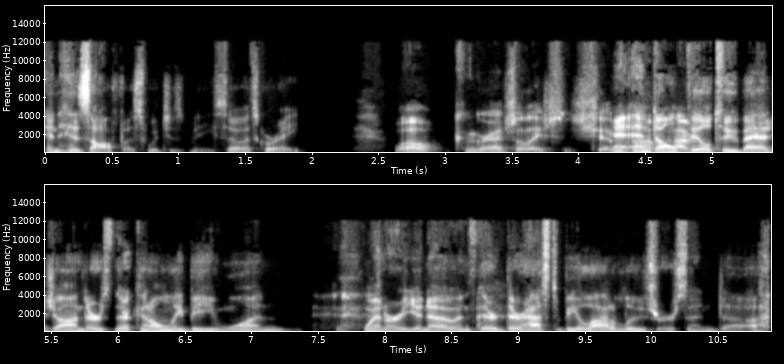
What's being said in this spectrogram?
in his office, which is me. So it's great. Well, congratulations, Chip. And, and don't um, feel too bad, John. There's there can only be one winner, you know, and there there has to be a lot of losers. And uh,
